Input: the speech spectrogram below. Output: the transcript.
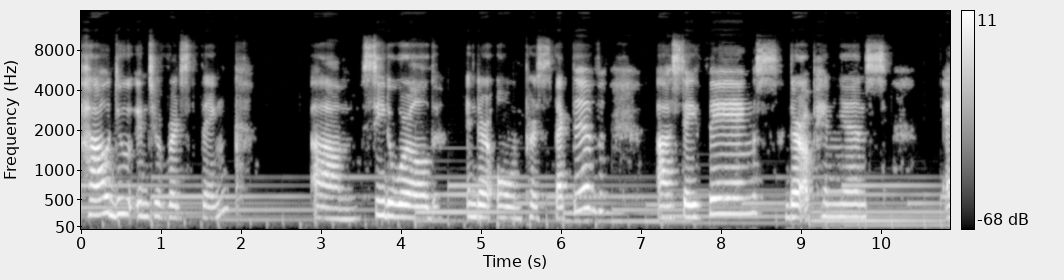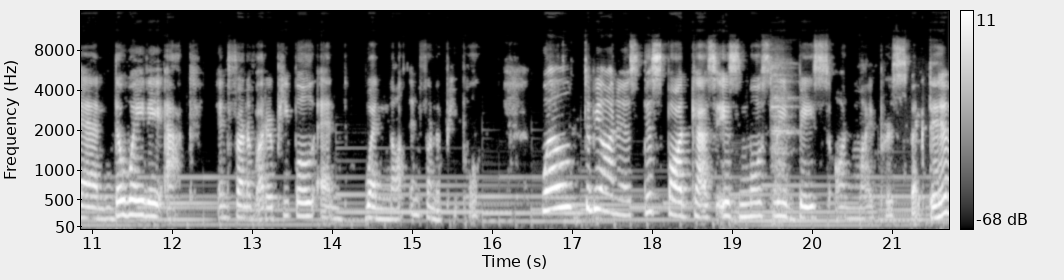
how do introverts think, um, see the world in their own perspective, uh, say things, their opinions, and the way they act in front of other people and when not in front of people. Well, to be honest, this podcast is mostly based on my perspective.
